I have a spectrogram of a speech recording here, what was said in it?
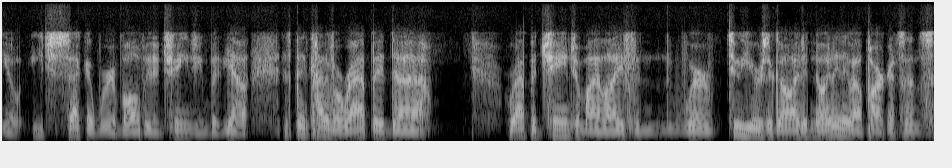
you know, each second we're evolving and changing. But yeah, it's been kind of a rapid. Uh, rapid change in my life and where two years ago I didn't know anything about Parkinson's.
